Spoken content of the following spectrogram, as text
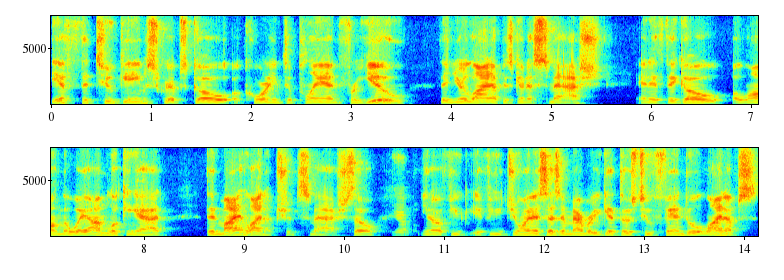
if the two game scripts go according to plan for you, then your lineup is going to smash. And if they go along the way I'm looking at, then my lineup should smash. So, yeah. you know, if you if you join us as a member, you get those two FanDuel lineups,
